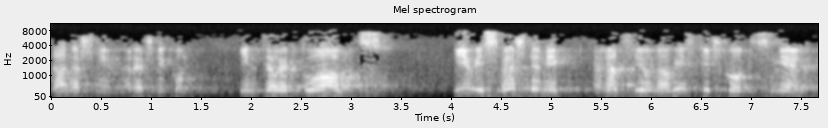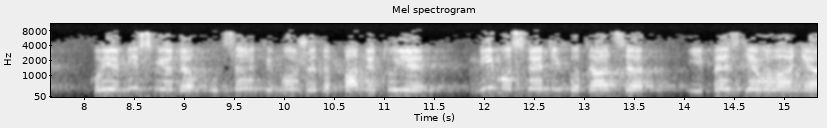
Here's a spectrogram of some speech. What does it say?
današnjim rečnikom, intelektualac ili sveštenik racionalističkog smjera, koji je mislio da u crkvi može da pametuje mimo svetih otaca i bez djelovanja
